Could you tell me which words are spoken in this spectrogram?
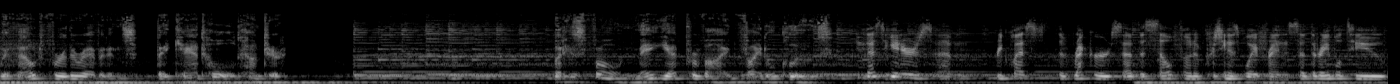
Without further evidence, they can't hold Hunter. His phone may yet provide vital clues. Investigators um, request the records of the cell phone of Christina's boyfriend so they're able to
